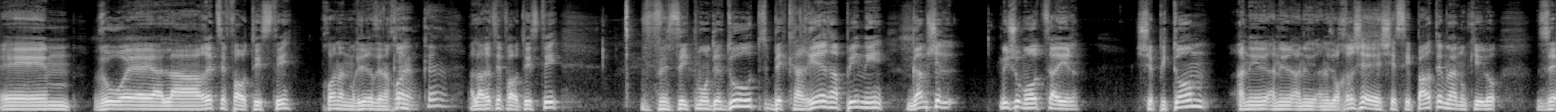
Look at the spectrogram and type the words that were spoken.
אה, והוא אה, על הרצף האוטיסטי, נכון? אני מגדיר את זה נכון? כן, כן. על הרצף האוטיסטי. וזו התמודדות בקריירה פיני, גם של מישהו מאוד צעיר, שפתאום, אני, אני, אני, אני זוכר ש, שסיפרתם לנו, כאילו, זה,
